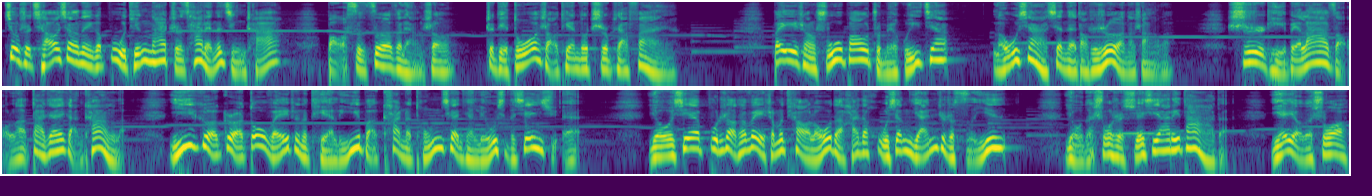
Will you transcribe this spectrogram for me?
就是瞧向那个不停拿纸擦脸的警察，宝四啧啧两声，这得多少天都吃不下饭呀。背上书包准备回家，楼下现在倒是热闹上了。尸体被拉走了，大家也敢看了，一个个都围着那铁篱笆看着童倩倩流下的鲜血。有些不知道她为什么跳楼的，还在互相研究着死因。有的说是学习压力大的，也有的说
